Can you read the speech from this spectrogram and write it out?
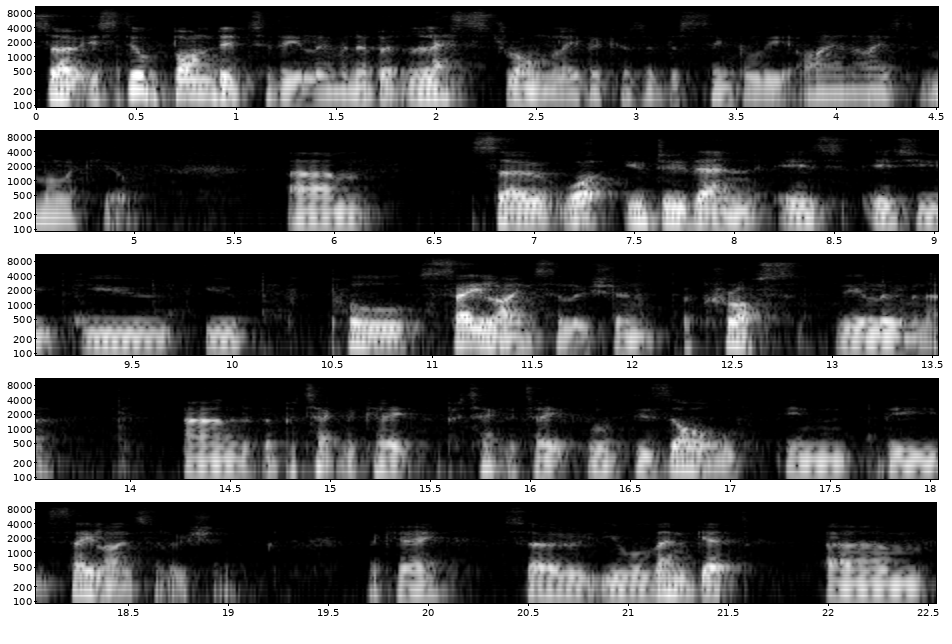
So it's still bonded to the alumina, but less strongly because of the singly ionized molecule. Um, so what you do then is is you you you pull saline solution across the alumina, and the pertechnetate will dissolve in the saline solution. Okay, so you will then get um,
